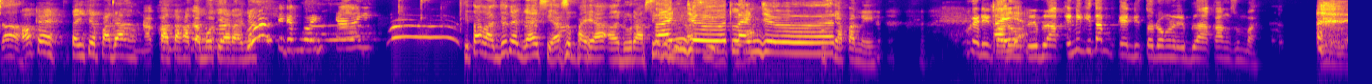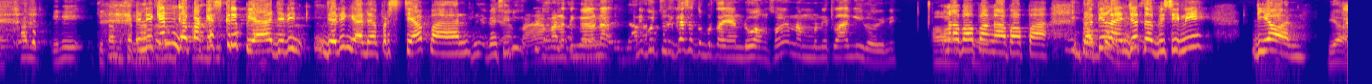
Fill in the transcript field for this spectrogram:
Dah. Oke, thank you Padang kata-kata mutiaranya. Tidak poin sekali. Kita lanjut ya guys ya supaya uh, durasi ini Lanjut, durasi, gitu ya. lanjut. Siapa nih? Kayak ditodong Kayak- dari belakang. Ini kita kayak ditodong dari belakang, sumpah. Iya. kan ini kita Ini kan nggak pakai skrip ya, jadi jadi nggak ada persiapan. Iya, guys ini Mana, mana tinggal nah, ini gue curiga satu pertanyaan doang, soalnya 6 menit lagi loh ini. Oh, Nggak apa-apa, nggak apa-apa. Berarti lanjut guys. habis ini Dion. Dion.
